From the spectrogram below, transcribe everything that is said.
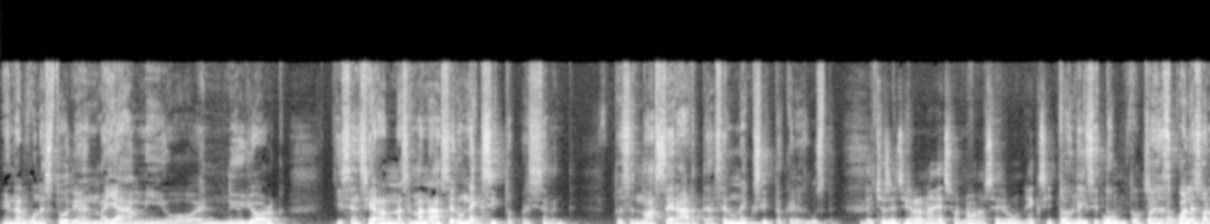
en algún estudio en Miami o en New York y se encierran una semana a hacer un éxito, precisamente. Entonces, no hacer arte, hacer un éxito que les guste. De hecho, se encierran a eso, ¿no? hacer un éxito y punto. Entonces, ¿cuáles son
